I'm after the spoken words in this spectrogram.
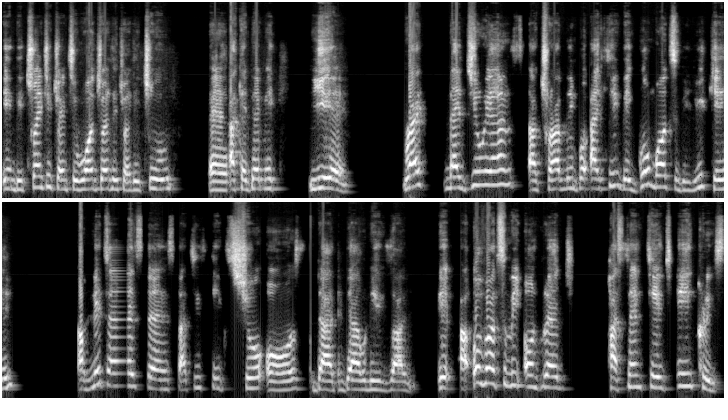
in the 2021-2022 uh, academic year, right? Nigerians are traveling, but I think they go more to the UK. Our latest uh, statistics show us that there is a, a over 300 percentage increase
